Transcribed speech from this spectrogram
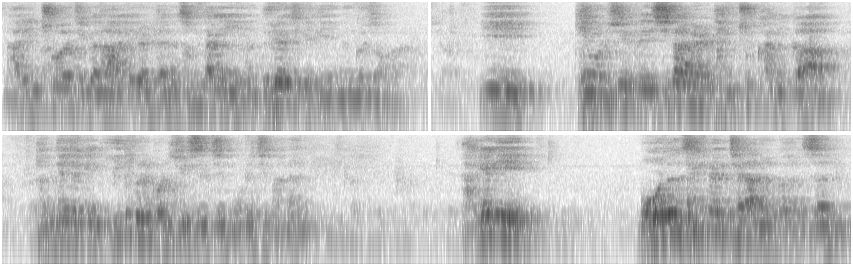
날이 추워지거나 이럴 때는 성장이 느려지게 돼 있는 거죠. 이 키울 수 있는 시간을 단축하니까 경제적인 이득을 볼 수 있을지 모르지만은 당연히 모든 생명체라는 것은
